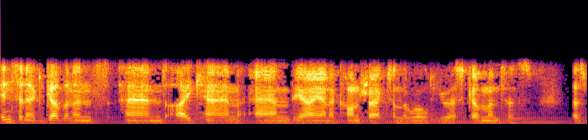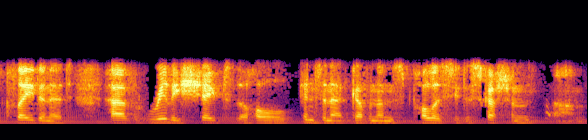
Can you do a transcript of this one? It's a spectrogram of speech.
internet governance and ICANN and the IANA contract and the role the U.S. government has has played in it have really shaped the whole internet governance policy discussion um,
